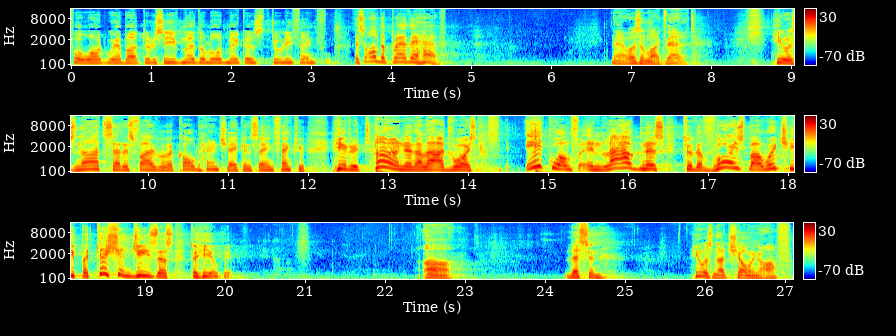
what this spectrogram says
For what we're about to receive, may the Lord make us truly thankful. That's all the prayer they have. Now, it wasn't like that. He was not satisfied with a cold handshake and saying thank you. He returned in a loud voice, equal in loudness to the voice by which he petitioned Jesus to heal him. Oh, listen, he was not showing off.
